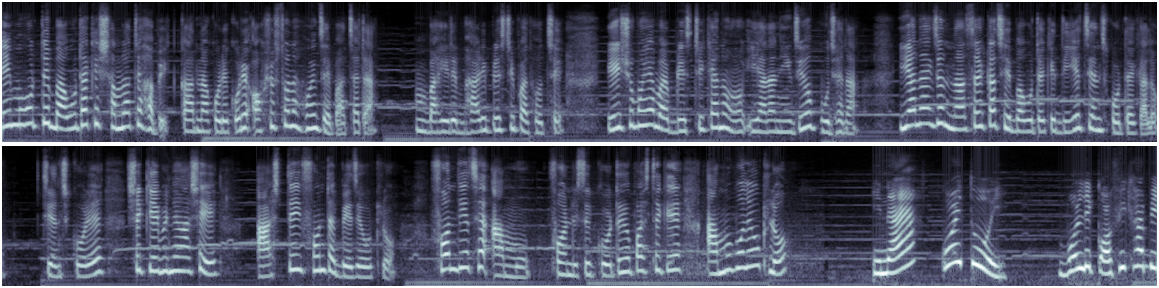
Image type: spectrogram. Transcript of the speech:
এই মুহূর্তে বাবুটাকে সামলাতে হবে। কান্না করে করে অসুস্থ না হয়ে যায় বাচ্চাটা। বাহিরে ভারী বৃষ্টিপাত হচ্ছে। এই সময় আবার বৃষ্টি কেন ইয়ানা নিজেও বুঝে না। ইয়ানা একজন নার্সের কাছে বাবুটাকে দিয়ে চেঞ্জ করতে গেল। চেঞ্জ করে সে কেবিনে আসে আসতেই ফোনটা বেজে উঠল। ফোন দিয়েছে আম্মু। ফোন রিসিভ করতে ওপাশ থেকে আম্মু বলে উঠল ইনায়া কই তুই? বললি কফি খাবি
